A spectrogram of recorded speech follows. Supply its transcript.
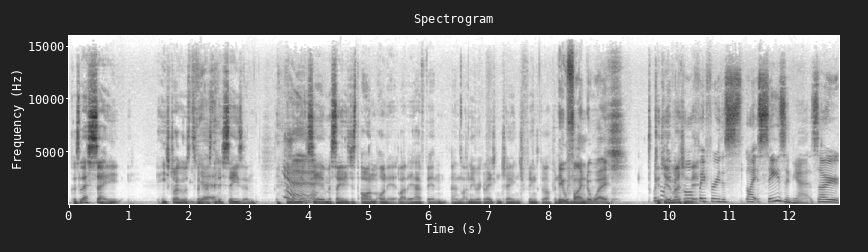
Because let's say he struggles for the rest of this season, and then next year Mercedes just aren't on it like they have been, and like new regulation change, things go up and He'll find a way. We're Could not you even imagine halfway it? through this like season yet. So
